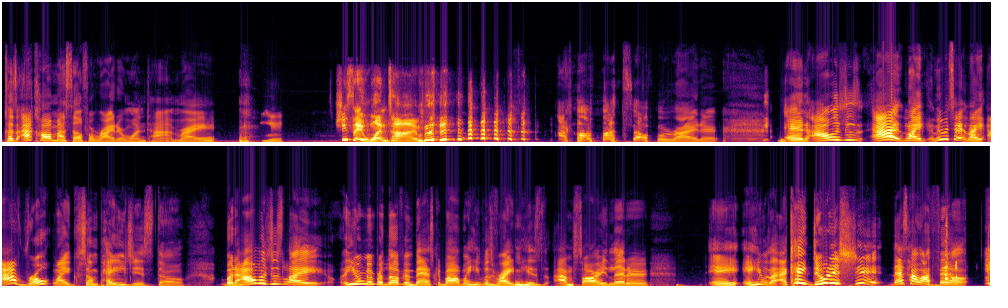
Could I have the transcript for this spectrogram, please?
Because mm-hmm. i called myself a writer one time right? Mm-hmm. she say one time. I called myself a writer. And i was just i like let me tell you like i wrote like some pages though. But mm-hmm. I was just like, you remember Love and Basketball when he was writing his "I'm sorry" letter and, and he was like, I can't do this shit. That's how I felt.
